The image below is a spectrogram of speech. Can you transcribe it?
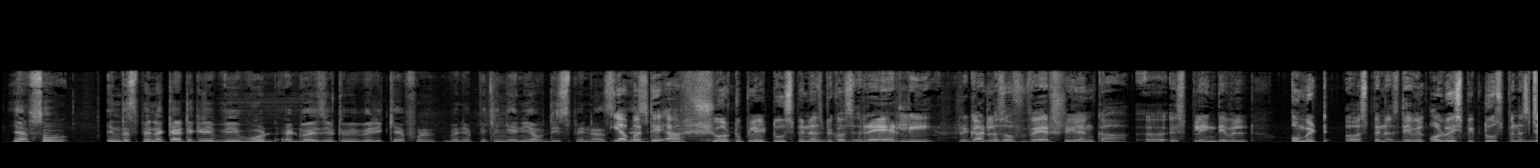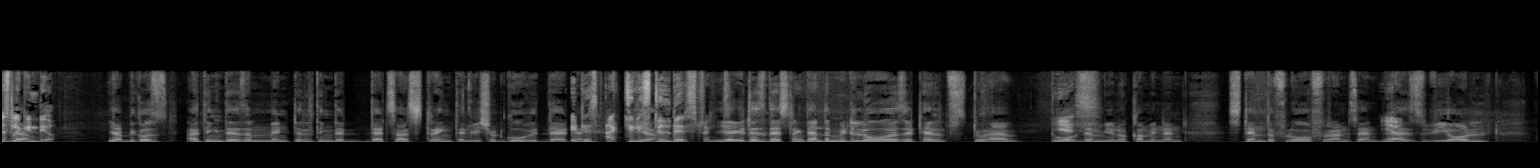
Yeah, so in the spinner category, we would advise you to be very careful when you're picking any of these spinners. Yeah, but they are sure to play two spinners because rarely, regardless of where Sri Lanka uh, is playing, they will omit uh, spinners. They will always pick two spinners, just like India. yeah, because I think there's a mental thing that that's our strength and we should go with that. It and- is actually yeah. still their strength. Yeah, it is their strength. And the middle overs, it helps to have two Yes. of them, you know, come in and stem the flow of runs. And Yeah. as we all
